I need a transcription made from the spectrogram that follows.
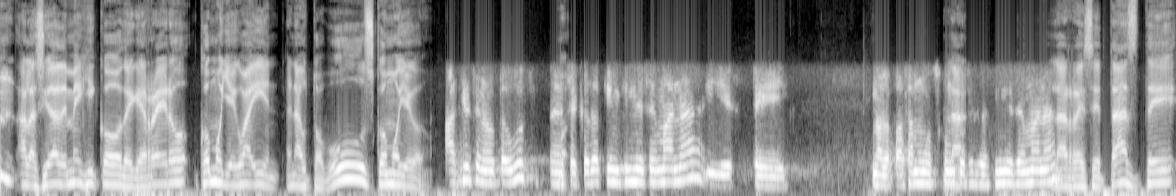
a la Ciudad de México de Guerrero. ¿Cómo llegó ahí? ¿En, en autobús? ¿Cómo llegó? Aquí es en autobús, eh, se quedó aquí un fin de semana y este nos lo pasamos juntos La- ese fin de semana. La recetaste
